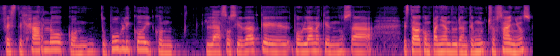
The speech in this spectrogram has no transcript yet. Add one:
festejarlo con tu público y con la sociedad que, poblana que nos ha estado acompañando durante muchos años.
